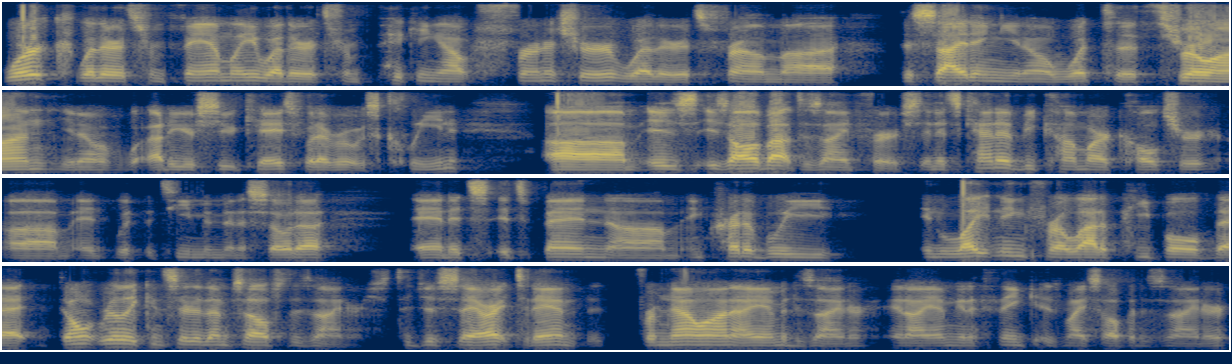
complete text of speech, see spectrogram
work, whether it's from family, whether it's from picking out furniture, whether it's from uh, deciding, you know, what to throw on, you know, out of your suitcase, whatever it was clean, um, is is all about design first, and it's kind of become our culture um, and with the team in Minnesota, and it's it's been um, incredibly enlightening for a lot of people that don't really consider themselves designers to just say, all right, today I'm, from now on I am a designer, and I am going to think as myself a designer.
